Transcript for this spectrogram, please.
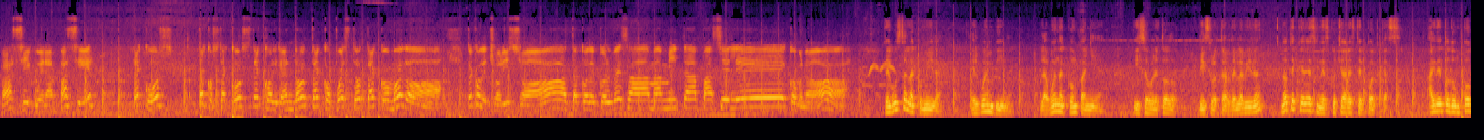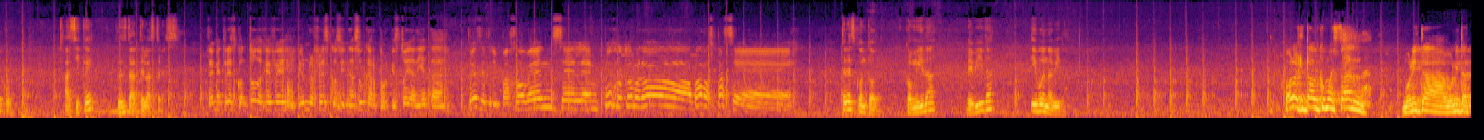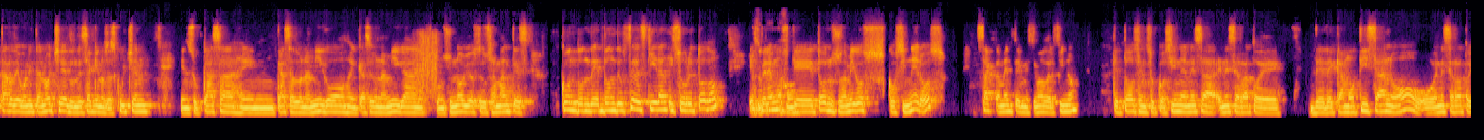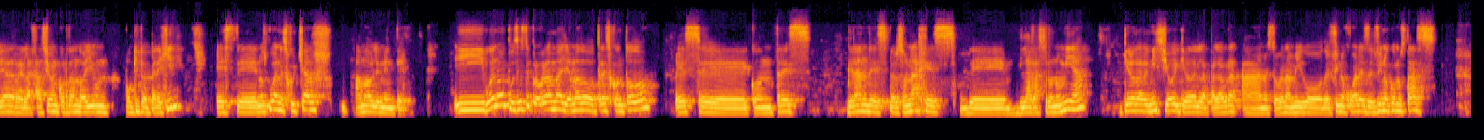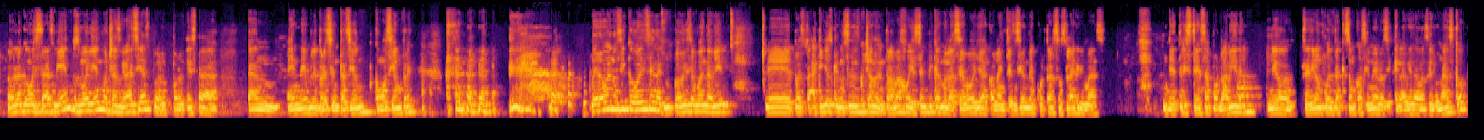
Pase, güera, pase. Tacos, tacos, tacos, taco colgando, taco puesto, taco modo. Taco de chorizo, taco de colbeza, mamita, pásele. ¿Cómo no? ¿Te gusta la comida, el buen vino, la buena compañía y sobre todo disfrutar de la vida? No te quedes sin escuchar este podcast. Hay de todo un poco. Así que, pues date las tres. Deme tres con todo, jefe, y un refresco sin azúcar porque estoy a dieta. Tres de tripa joven, se le empujo, ¿cómo no? ¡Vamos, pase! Tres con todo. Comida, bebida y buena vida. Hola, ¿qué tal? ¿Cómo están? Bonita, bonita tarde, bonita noche, donde sea que nos escuchen, en su casa, en casa de un amigo, en casa de una amiga, con sus novios, sus amantes, con donde, donde ustedes quieran y sobre todo esperemos que todos nuestros amigos cocineros, exactamente mi estimado Delfino, que todos en su cocina en esa en ese rato de, de, camotiza, ¿no? O en ese rato ya de relajación cortando ahí un poquito de perejil, este, nos puedan escuchar amablemente. Y bueno, pues este programa llamado Tres con Todo es eh, con tres grandes personajes de la gastronomía. Quiero dar inicio y quiero dar la palabra a nuestro gran amigo Delfino Juárez. Delfino, ¿cómo estás? Hola, ¿cómo estás? Bien, pues muy bien, muchas gracias por, por esta tan endeble presentación, como siempre. Pero bueno, sí, como dice, como dice buen David, eh, pues aquellos que nos estén escuchando en el trabajo y estén picando la cebolla con la intención de ocultar sus lágrimas de tristeza por la vida. Digo, se dieron cuenta que son cocineros y que la vida va a ser un asco.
